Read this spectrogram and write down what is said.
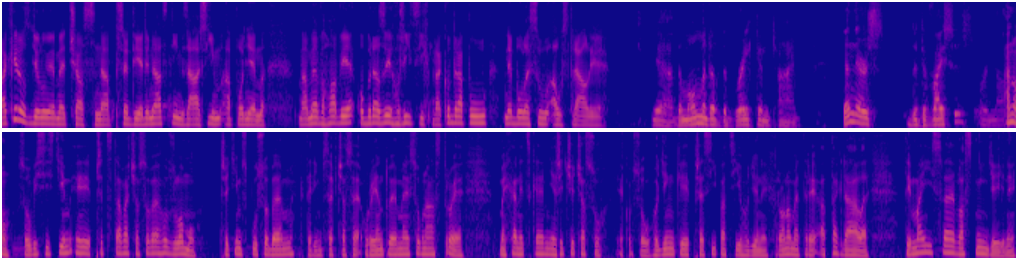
Taky rozdělujeme čas na před 11. zářím a po něm. Máme v hlavě obrazy hořících mrakodrapů nebo lesů Austrálie. Ano, souvisí s tím i představa časového zlomu. Třetím způsobem, kterým se v čase orientujeme, jsou nástroje. Mechanické měřiče času, jako jsou hodinky, přesýpací hodiny, chronometry a tak dále. Ty mají své vlastní dějiny.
